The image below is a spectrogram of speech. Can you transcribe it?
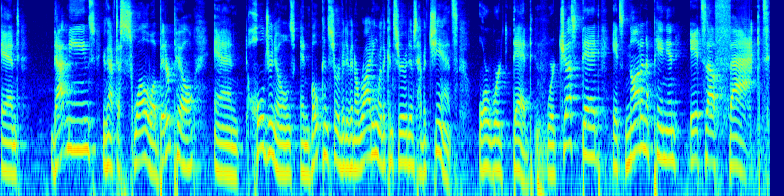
And that means you're going to have to swallow a bitter pill and hold your nose and vote conservative in a riding where the conservatives have a chance, or we're dead. Mm-hmm. We're just dead. It's not an opinion. It's a fact.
